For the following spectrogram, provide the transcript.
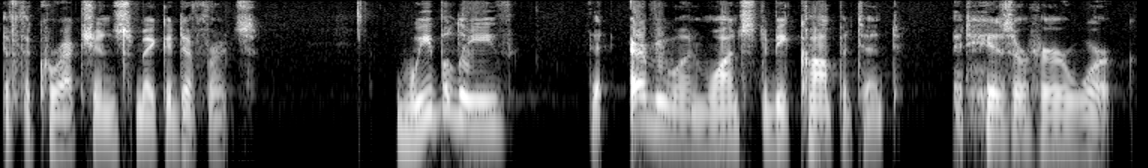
if the corrections make a difference. We believe that everyone wants to be competent at his or her work.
